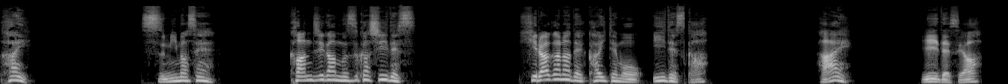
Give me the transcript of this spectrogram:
はい。すみません。漢字が難しいです。ひらがなで書いてもいいですか？はい。いいですよ。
